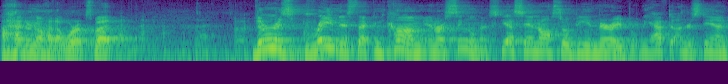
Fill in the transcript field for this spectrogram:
I don't know how that works, but there is greatness that can come in our singleness, yes, and also being married. But we have to understand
